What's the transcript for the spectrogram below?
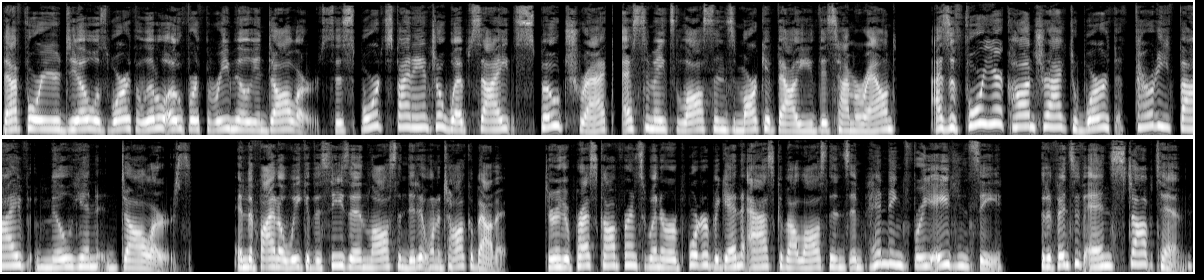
That four year deal was worth a little over $3 million. The sports financial website Spotrac estimates Lawson's market value this time around as a four year contract worth $35 million. In the final week of the season, Lawson didn't want to talk about it. During a press conference, when a reporter began to ask about Lawson's impending free agency, the defensive end stopped him.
